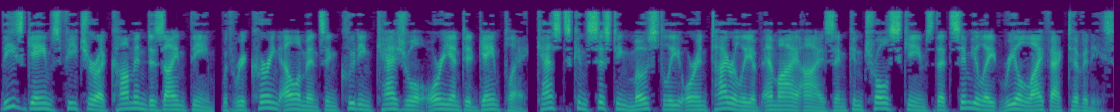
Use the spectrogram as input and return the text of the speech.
These games feature a common design theme, with recurring elements including casual-oriented gameplay, casts consisting mostly or entirely of MIIs and control schemes that simulate real-life activities.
